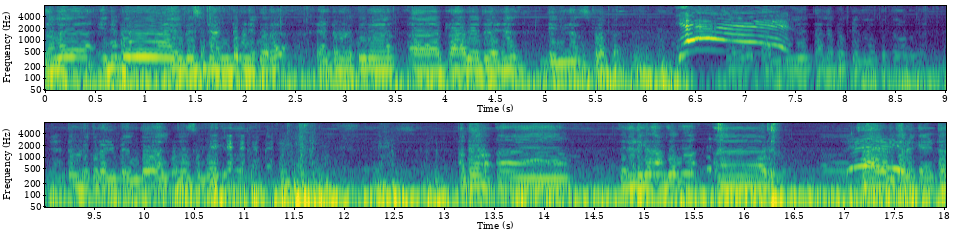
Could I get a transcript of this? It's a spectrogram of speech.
നമ്മൾ ഇനിയിപ്പോ ഏകദേശം രണ്ട് മണിക്കൂർ രണ്ട് മണിക്കൂർ ട്രാവൽ ചെയ്ത് കഴിഞ്ഞാൽ ഡിന്നർ സ്റ്റോപ്പ്! തല പൊക്കി നോക്കുന്നു അവിടുന്ന്. രണ്ട് മണിക്കൂർ കഴിയുമ്പോൾ എന്തോ അത്ഭുതം സംഭവിക്കുന്നു. അപ്പോ ഇതിനിടയ്ക്ക് നമുക്കൊന്ന് ഒരു ചായ കുടിക്കാനൊക്കെ ആയിട്ട്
